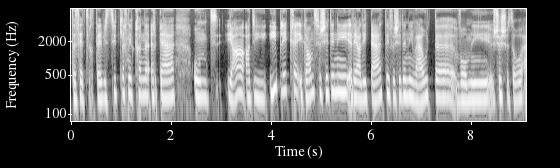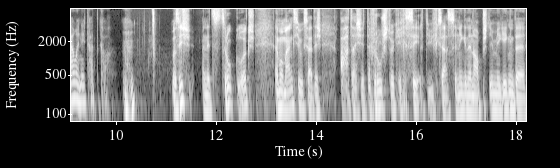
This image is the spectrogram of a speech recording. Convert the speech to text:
Das hat sich teilweise zeitlich nicht können ergeben Und ja, an die Einblicke in ganz verschiedene Realitäten, verschiedene Welten, die man sonst so auch nicht hatte. Mhm. Was ist, wenn du jetzt zurückschaust, ein Moment, wo du gesagt hast, ah, da ist der Frust wirklich sehr tief gesessen. Irgendeine Abstimmung, irgendein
